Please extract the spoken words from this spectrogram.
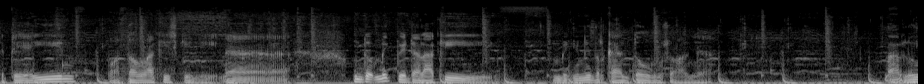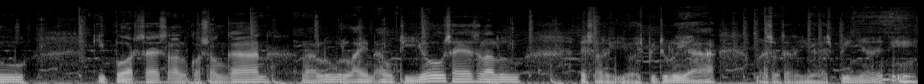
gedein potong lagi segini. Nah untuk mic beda lagi. Mic ini tergantung soalnya. Lalu keyboard saya selalu kosongkan. Lalu line audio saya selalu eh sorry USB dulu ya. Masuk dari USB nya ini.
